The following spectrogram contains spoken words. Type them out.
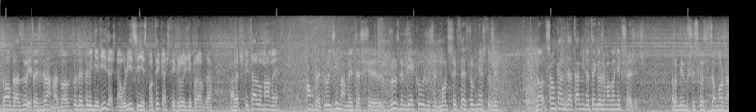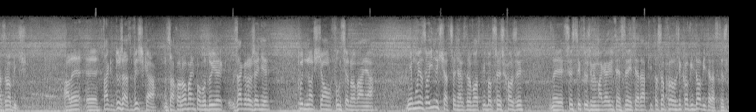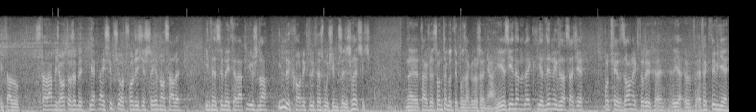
To obrazuje, to jest dramat, bo tutaj tego nie widać na ulicy, nie spotykać tych ludzi, prawda? Ale w szpitalu mamy komplet ludzi, mamy też e, w różnym wieku, młodszych też również, którzy no, są kandydatami do tego, że mogą nie przeżyć. Robimy wszystko, co można zrobić. Ale e, tak duża zwyżka zachorowań powoduje zagrożenie płynnością funkcjonowania. Nie mówiąc o innych świadczeniach zdrowotnych, bo przecież chorzy, e, wszyscy, którzy wymagają intensywnej terapii, to są chorzy covidowi teraz w tym szpitalu. Staramy się o to, żeby jak najszybciej otworzyć jeszcze jedną salę intensywnej terapii już dla innych chorych, których też musimy przecież leczyć. E, Także są tego typu zagrożenia. Jest jeden lek, jedyny w zasadzie potwierdzony, który efektywnie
